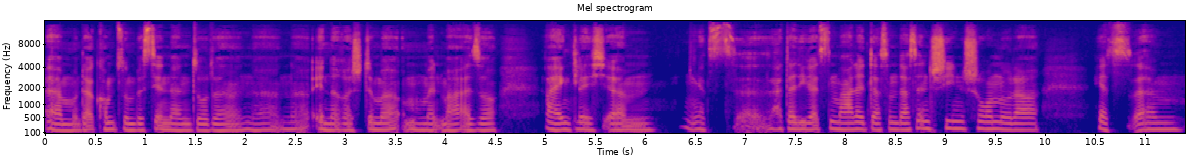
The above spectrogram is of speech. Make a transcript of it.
ähm, und da kommt so ein bisschen dann so eine, eine innere Stimme, Moment mal, also eigentlich ähm, jetzt äh, hat er die letzten Male das und das entschieden schon oder jetzt, ähm,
